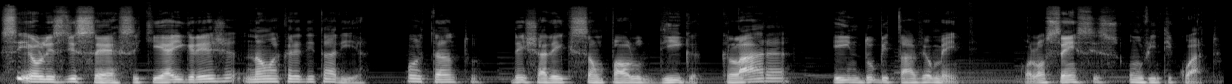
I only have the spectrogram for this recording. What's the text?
Se eu lhes dissesse que é a igreja, não acreditaria. Portanto, deixarei que São Paulo diga clara e indubitavelmente Colossenses 1:24.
